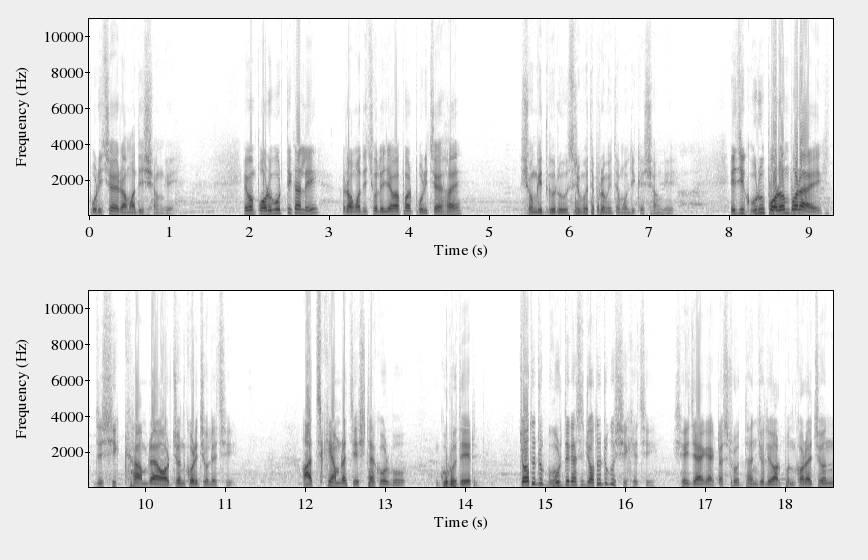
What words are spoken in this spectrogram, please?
পরিচয় রমাদির সঙ্গে। এবং পরবর্তীকালে রমাদি চলে যাওয়ার পর পরিচয় হয় সঙ্গীতগুরু শ্রীমতী প্রমিতা মল্লিকের সঙ্গে। এই যে গুরু পরম্পরায় যে শিক্ষা আমরা অর্জন করে চলেছি আজকে আমরা চেষ্টা করব গুরুদের, যতটুকু গুরুদের কাছে যতটুকু শিখেছি, সেই জায়গায় একটা শ্রদ্ধাঞ্জলি অর্পণ করার জন্য।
